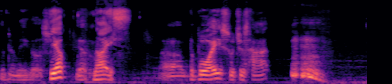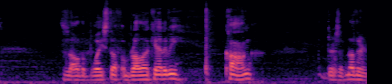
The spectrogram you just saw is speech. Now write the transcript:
The Amigos. Yep. Yep. Nice. Uh, the Boys, which is hot. this is all the boy stuff. Umbrella Academy, Kong. There's another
